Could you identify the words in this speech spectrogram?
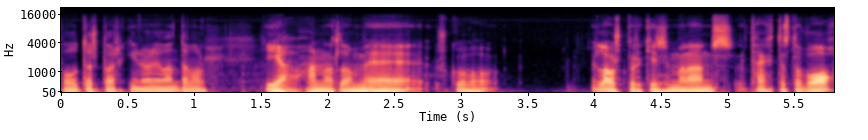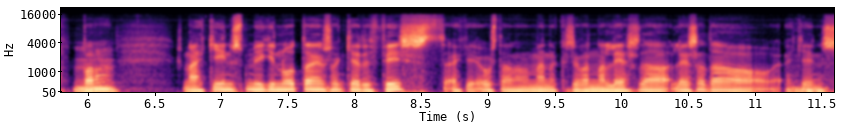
fótaspörkin orðið vandamál. Já, hann alltaf með sko lásbörkin sem er hans tæktasta vopn bara, Mhm. svona ekki eins mikið notað eins og hann gerði fyrst, ekki, óstað, hann menna kannski var hann að lesa, lesa það og ekki eins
